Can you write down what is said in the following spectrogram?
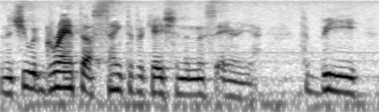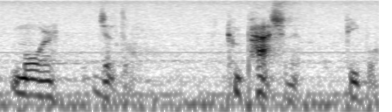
And that you would grant us sanctification in this area to be more gentle, compassionate people.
